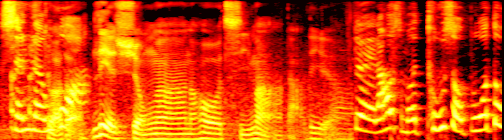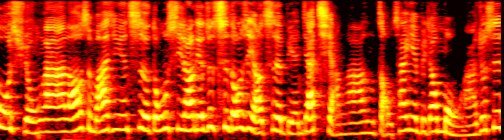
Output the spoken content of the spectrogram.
神人化啊，，猎熊啊，然后骑马打猎啊，对，然后什么徒手搏斗熊啊，然后什么他今天吃的东西，然后连这吃东西也要吃的比人家强啊，什么早餐也比较猛啊，就是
